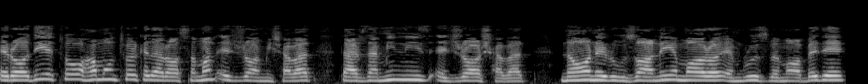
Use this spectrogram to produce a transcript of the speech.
اراده تو همانطور که در آسمان اجرا می شود در زمین نیز اجرا شود. نان روزانه ما را امروز به ما بده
